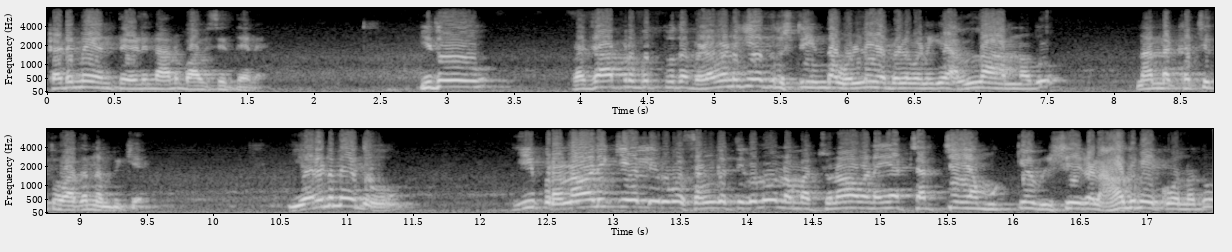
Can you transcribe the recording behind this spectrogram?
ಕಡಿಮೆ ಅಂತ ಹೇಳಿ ನಾನು ಭಾವಿಸಿದ್ದೇನೆ. ಇದು ಪ್ರಜಾಪ್ರಭುತ್ವದ ಬೆಳವಣಿಗೆಯ ದೃಷ್ಟಿಯಿಂದ ಒಳ್ಳೆಯ ಬೆಳವಣಿಗೆ ಅಲ್ಲ ಅನ್ನೋದು ನನ್ನ ಖಚಿತವಾದ ನಂಬಿಕೆ. ಎರಡನೇದು, ಈ ಪ್ರಣಾಳಿಕೆಯಲ್ಲಿರುವ ಸಂಗತಿಗಳು ನಮ್ಮ ಚುನಾವಣೆಯ ಚರ್ಚೆಯ ಮುಖ್ಯ ವಿಷಯಗಳಾಗಬೇಕು ಅನ್ನೋದು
